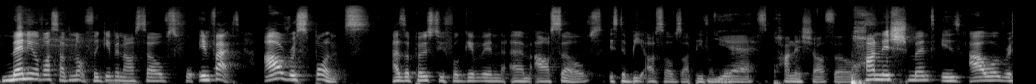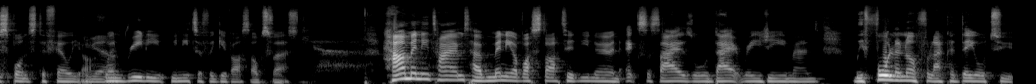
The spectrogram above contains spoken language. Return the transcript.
Many of us have not forgiven ourselves for, in fact, our response as opposed to forgiving um, ourselves is to beat ourselves up even more. Yes, punish ourselves. Punishment is our response to failure Yeah. when really we need to forgive ourselves first. How many times have many of us started, you know, an exercise or diet regime and we've fallen off for like a day or two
